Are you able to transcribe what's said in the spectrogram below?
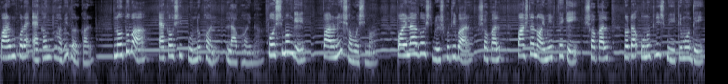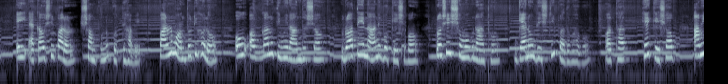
পালন করা একান্তভাবে দরকার। নতুবা একাদশীর পূর্ণফল লাভ হয় না। পশ্চিমবঙ্গের পালনের সময়সীমা। পয়লা আগস্ট বৃহস্পতিবার সকাল পাঁচটা নয় মিনিট থেকে সকাল নটা উনত্রিশ মিনিটের মধ্যে এই একাদশীর পালন সম্পূর্ণ করতে হবে। পালন মন্ত্রটি হল, ঔ অজ্ঞান তিমিরান্ধস্য ব্রতে না নেব কেশব প্রশিষ্য মুগনাথ জ্ঞান দৃষ্টি প্রদভাব। অর্থাৎ হে কেশব, আমি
